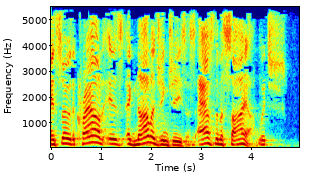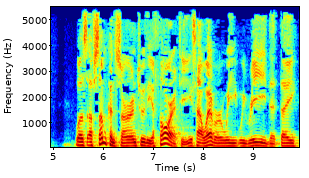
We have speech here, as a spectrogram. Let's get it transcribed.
And so the crowd is acknowledging Jesus as the Messiah, which was of some concern to the authorities. However, we, we read that they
